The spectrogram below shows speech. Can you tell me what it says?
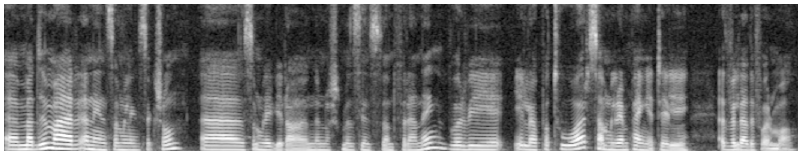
Eh, Medum er en innsamlingsseksjon eh, som ligger da under Norsk medisinstudentforening, hvor vi i løpet av to år samler inn penger til et veldedig formål.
